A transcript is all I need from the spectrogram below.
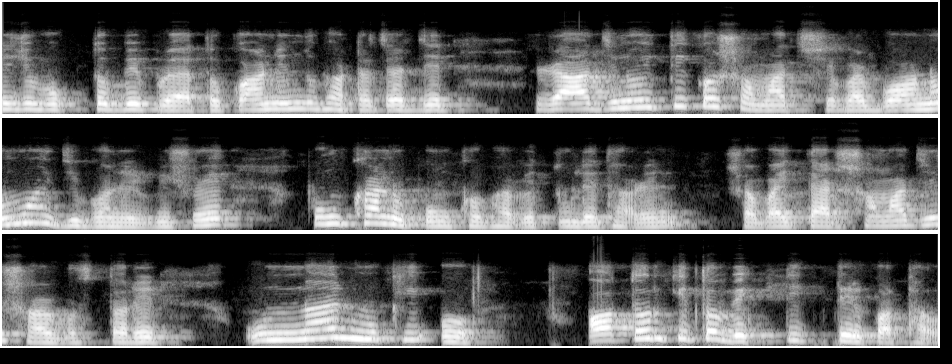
নিজ বক্তব্যে প্রয়াত কর্ণেন্দু ভট্টাচার্যের রাজনৈতিক ও সমাজসেবার বর্ণময় জীবনের বিষয়ে পুঙ্খানুপুঙ্খভাবে তুলে ধরেন। সবাই তার সমাজে সর্বস্তরের উন্নয়নমুখী ও অতর্কিত ব্যক্তিত্বের কথাও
